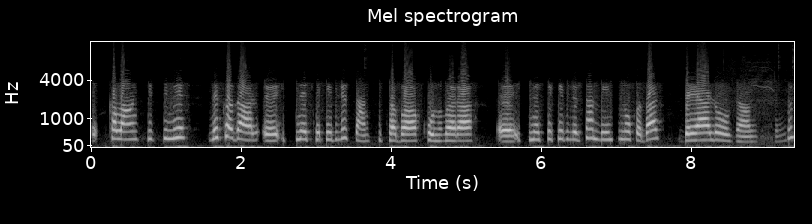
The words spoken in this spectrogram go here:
o kalan kesimi ne kadar e, içine çekebilirsen kitaba, konulara e, içine çekebilirsen benim için o kadar değerli olacağını düşündüm.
